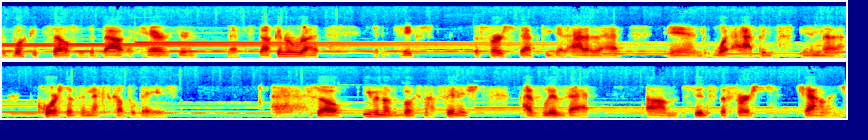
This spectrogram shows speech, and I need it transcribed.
the book itself is about a character that's stuck in a rut and takes the first step to get out of that and what happens in the course of the next couple days. So even though the book's not finished, I've lived that um, since the first challenge,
